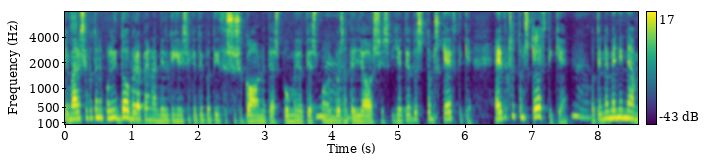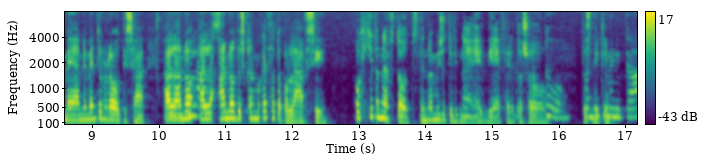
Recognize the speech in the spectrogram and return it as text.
Και μ' άρεσε που ήταν πολύ ντόμπρα απέναντί του και γύρισε και του είπε ότι σου σηκώνεται, ας πούμε, ή ότι ας πούμε Ναι. μπορείς να τελειώσεις. Γιατί όντως τον σκέφτηκε. Έδειξε ότι τον σκέφτηκε. Ναι. Ότι ναι, μεν είναι αμαία, ναι, μεν τον ρώτησα. Αλλά, το αν, ο- απολαύσει. αλλά αν όντως κάνουμε κάτι θα το απολαύσει. Όχι για τον εαυτό της. Δεν νομίζω ότι την ενδιέφερε τόσο. Αυτό. το συγκεκριμένο. Αντικειμενικά,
